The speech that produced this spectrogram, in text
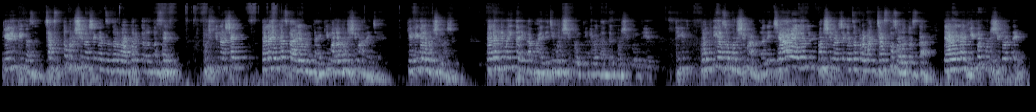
केळी पीक असेल जास्त बुरशीनाशकांचा जर वापर करत असेल बुरशीनाशक त्याला एकच कार्य माहीत आहे की मला बुरशी मारायची आहे केमिकल बुरशीनाशक त्याला हे माहीत आहे का? फायद्याची बुरशी कोणती किंवा घातक बुरशी कोणती आहे ठीक आहे? कोणती असं बुरशी मारत आणि ज्या वेळेला तुम्ही बुरशीनाशकाचं प्रमाण जास्त सोडत असता त्यावेळेला ही पण बुरशी करते.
